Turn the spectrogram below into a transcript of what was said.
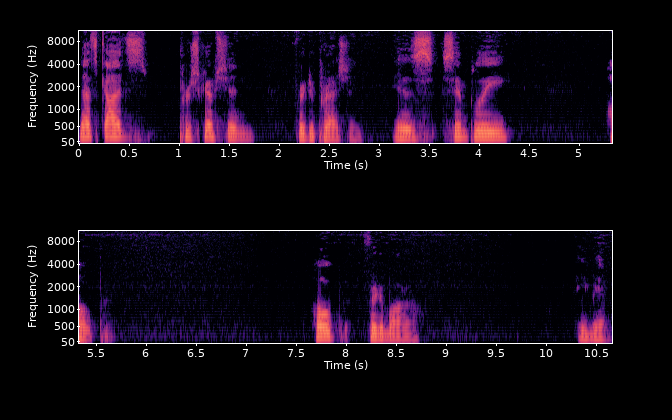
that's God's prescription for depression is simply hope. Hope for tomorrow. Amen.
